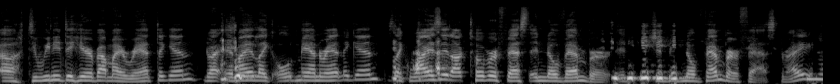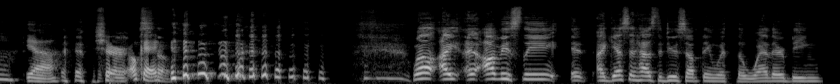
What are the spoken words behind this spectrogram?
Uh, do we need to hear about my rant again? Do I, am I like old man rant again? It's like, why is it Oktoberfest in November? It should be Novemberfest, right? Yeah, sure. Okay. So- well, I, I obviously it I guess it has to do something with the weather being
